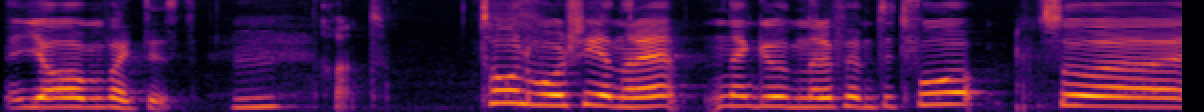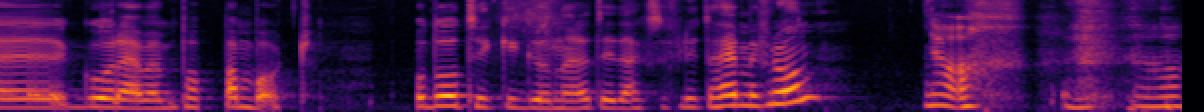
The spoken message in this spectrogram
Ja, men faktiskt. Mm, skönt. 12 år senare, när Gunnar är 52, så eh, går även pappan bort. Och då tycker Gunnar att det är dags att flytta hemifrån. Ja. Ja.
